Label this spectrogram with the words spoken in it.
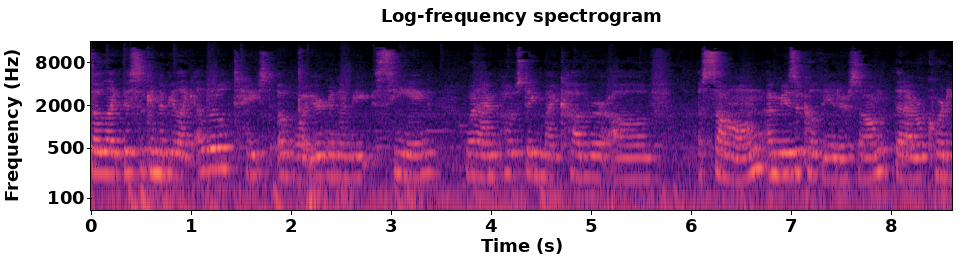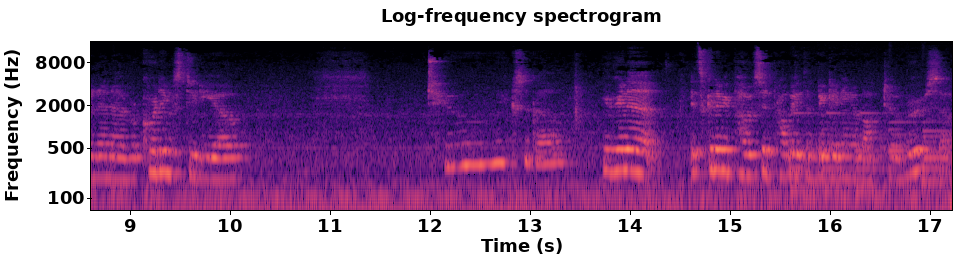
So like this is gonna be like a little taste of what you're gonna be seeing when I'm posting my cover of a song, a musical theater song that I recorded in a recording studio two weeks ago. You're gonna, it's gonna be posted probably at the beginning of October, so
